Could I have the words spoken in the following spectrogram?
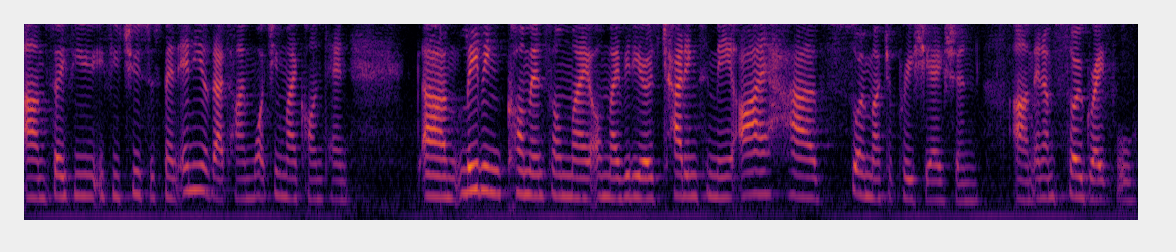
Um, so if you, if you choose to spend any of that time watching my content, um, leaving comments on my, on my videos, chatting to me, I have so much appreciation um, and I'm so grateful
